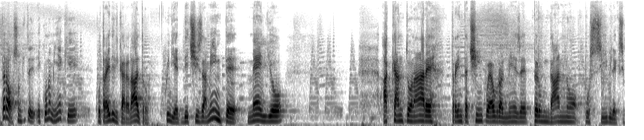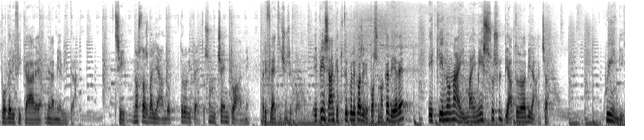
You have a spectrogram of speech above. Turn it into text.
però sono tutte economie che potrei dedicare ad altro, quindi è decisamente meglio accantonare 35 euro al mese per un danno possibile che si può verificare nella mia vita. Sì, non sto sbagliando, te lo ripeto, sono 100 anni, riflettici un secondo. E pensa anche a tutte quelle cose che possono accadere e che non hai mai messo sul piatto della bilancia. Quindi,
